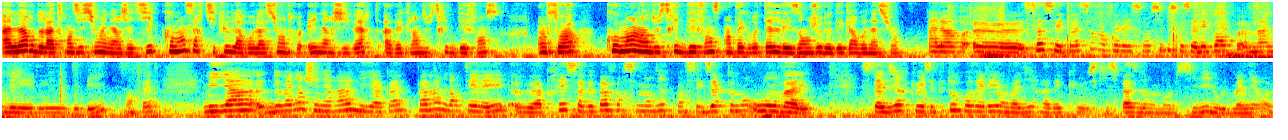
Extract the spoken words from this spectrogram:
À l'heure de la transition énergétique, comment s'articule la relation entre énergie verte avec l'industrie de défense? En soi, comment l'industrie de défense intègre-t-elle les enjeux de décarbonation? Alors, euh, ça c'est assez intéressant aussi parce que ça dépend pas mal des, pays en fait. Mais il y a, de manière générale, il y a quand même pas mal d'intérêt. Euh, après, ça ne veut pas forcément dire qu'on sait exactement où on va aller. C'est-à-dire que c'est plutôt corrélé, on va dire, avec euh, ce qui se passe dans, le civil ou de manière euh,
